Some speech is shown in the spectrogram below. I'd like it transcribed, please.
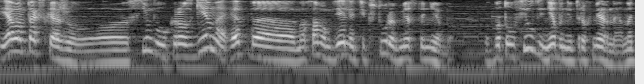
я вам так скажу. э, Символ кроссгена это на самом деле текстура вместо неба. В Battlefield небо не трехмерное, оно,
